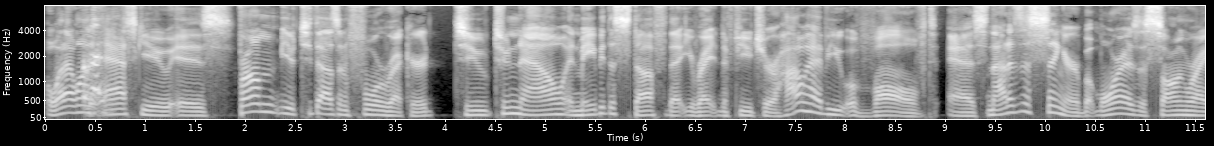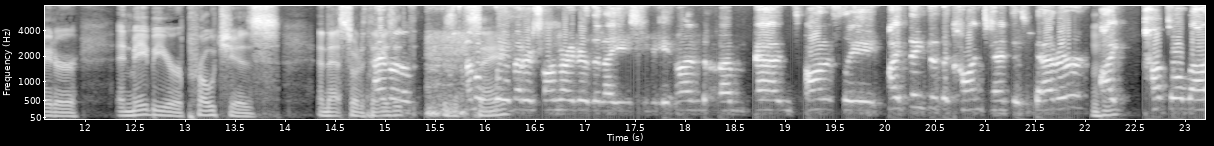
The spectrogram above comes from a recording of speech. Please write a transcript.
What I want to Okay. ask you is from your 2004 record to to now and maybe the stuff that you write in the future, how have you evolved as not as a singer, but more as a songwriter and maybe your approaches and that sort of thing? I'm Is a- it is it I'm same? a way better songwriter than I used to be, and um, and honestly, I think that the content is better. Mhm. I have to allow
